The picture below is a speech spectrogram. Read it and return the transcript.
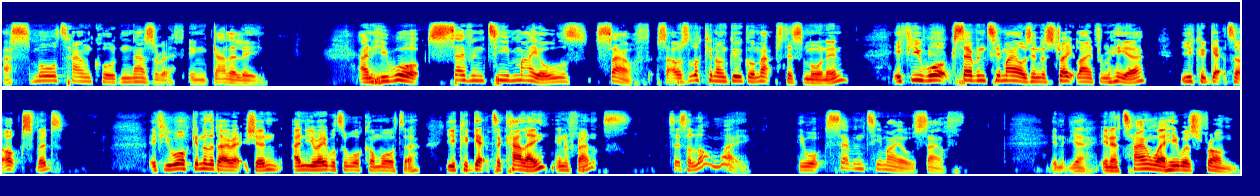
a small town called Nazareth in Galilee and he walked 70 miles south. So I was looking on Google Maps this morning. If you walk 70 miles in a straight line from here, you could get to Oxford. If you walk another direction and you're able to walk on water, you could get to Calais in France. So it's a long way. He walked 70 miles south. In, yeah, in a town where he was from,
